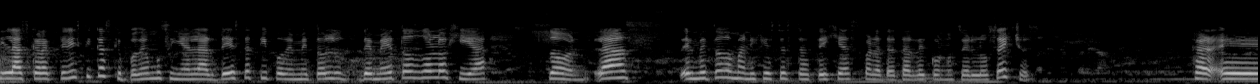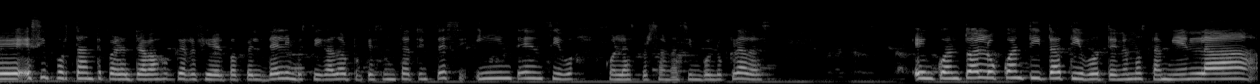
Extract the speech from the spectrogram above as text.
Las características que podemos señalar de este tipo de, metodología son las el método manifiesta estrategias para tratar de conocer los hechos. Eh, es importante para el trabajo que refiere el papel del investigador porque es un trato intensivo con las personas involucradas. En cuanto a lo cuantitativo, tenemos también la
